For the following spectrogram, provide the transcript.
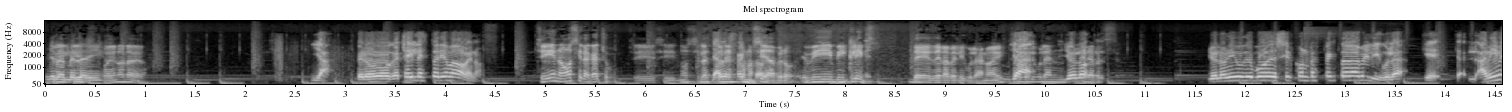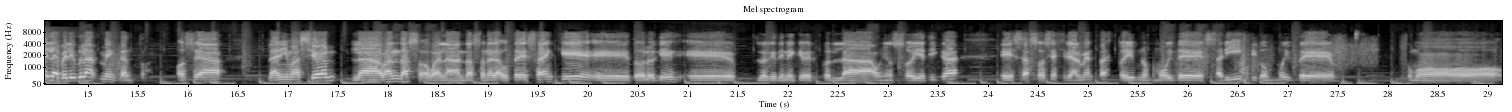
Yo también la vi. Todavía no la veo. Ya, pero ¿cacháis la historia más o menos? Sí, no, sí la cacho. Sí, sí, no sé si la Ya, historia es conocida, pero vi, vi clips de, de la película, ¿no? He Ya, la película yo lo-. Yo lo único que puedo decir con respecto a la película, que a mí la película me encantó. O sea, la animación, la banda, bueno, la banda sonora, ustedes saben que eh, todo lo que es eh, lo que tiene que ver con la Unión Soviética eh, se asocia generalmente a estos himnos muy de zarísticos, muy de como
